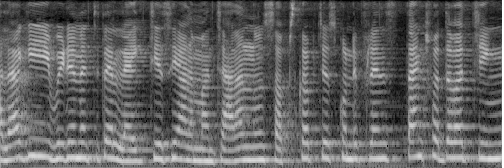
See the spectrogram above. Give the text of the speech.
అలాగే ఈ వీడియో నచ్చితే లైక్ చేసి అండ్ మన ఛానల్ను సబ్స్క్రైబ్ చేసుకోండి friends. Thanks for the watching.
